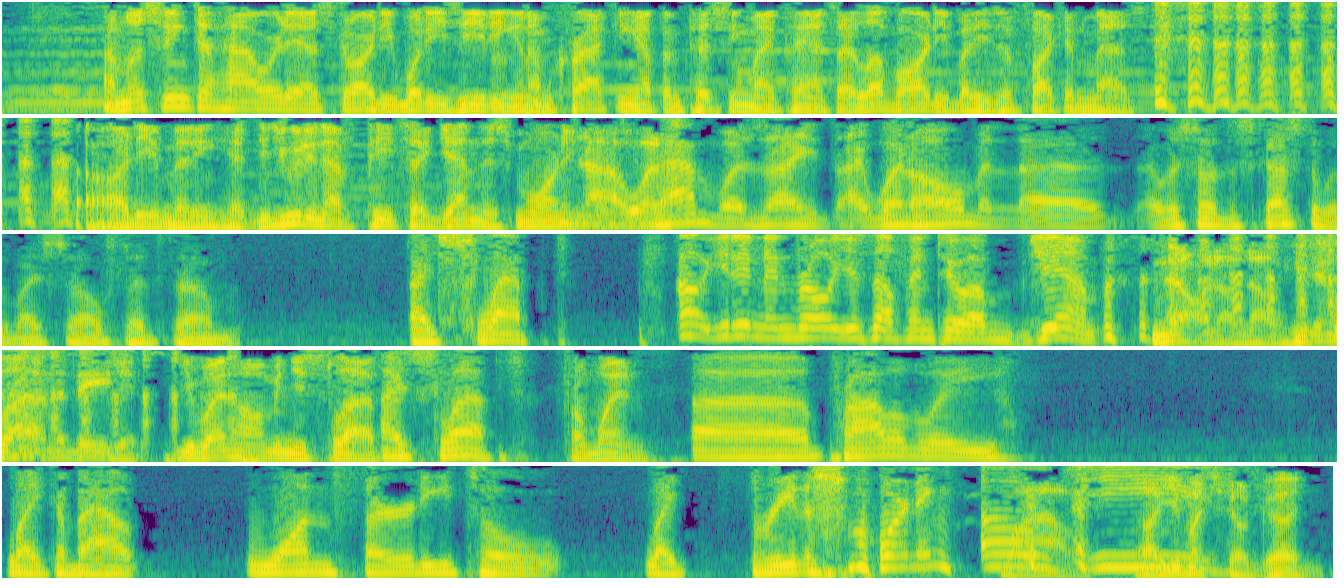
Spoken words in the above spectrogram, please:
I'm listening to Howard ask Artie what he's eating, and I'm cracking up and pissing my pants. I love Artie, but he's a fucking mess. Uh, Artie admitting hit. Did you didn't have pizza again this morning. No, what happened was I, I went home and uh, I was so disgusted with myself that um, I slept. Oh, you didn't enroll yourself into a gym. No, no, no. He didn't slept. on the beach. You went home and you slept. I slept From when? uh, probably like about 1.30 till like 3 this morning. Oh, wow. geez. Oh, you must feel good.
